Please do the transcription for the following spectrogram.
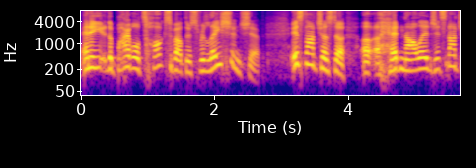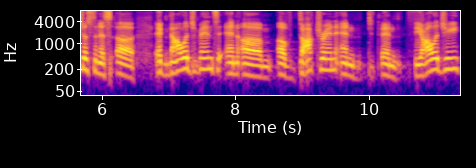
And he, the Bible talks about this relationship. It's not just a, a, a head knowledge, it's not just an uh, acknowledgement and, um, of doctrine and, and theology,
